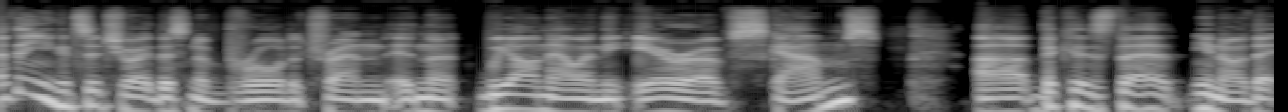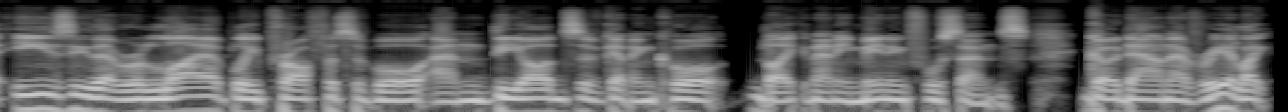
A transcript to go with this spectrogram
I think you can situate this in a broader trend in that we are now in the era of scams. Uh, because they're you know they're easy, they're reliably profitable, and the odds of getting caught, like in any meaningful sense, go down every year. Like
